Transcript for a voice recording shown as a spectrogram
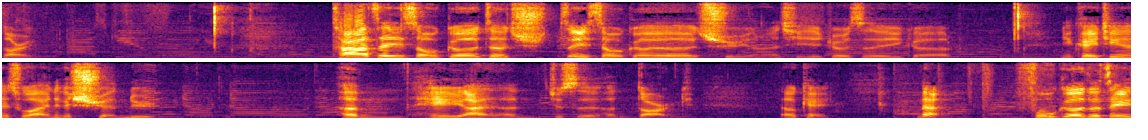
，Sorry，他这一首歌的曲，这一首歌的曲呢，其实就是一个。你可以听得出来，那个旋律很黑暗，很就是很 dark。OK，那副歌的这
